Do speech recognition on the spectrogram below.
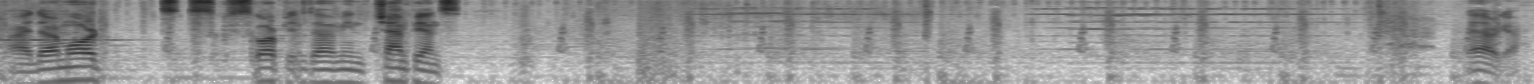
Alright, there are more scorpions, I mean champions. There we go.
